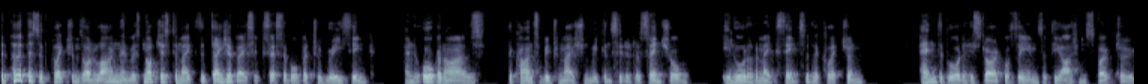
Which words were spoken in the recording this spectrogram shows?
The purpose of collections online then was not just to make the database accessible, but to rethink and organise the kinds of information we considered essential in order to make sense of the collection and the broader historical themes that the item spoke to.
